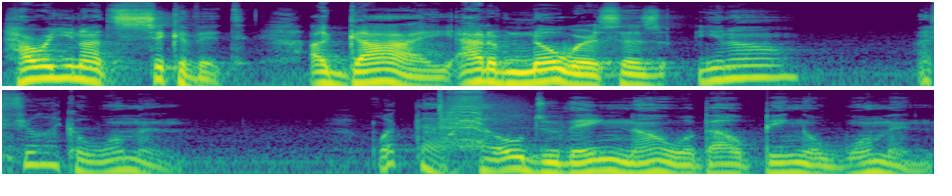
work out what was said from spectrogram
how are you not sick of it? A guy out of nowhere says, You know, I feel like a woman. What the hell do they know about being a woman?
